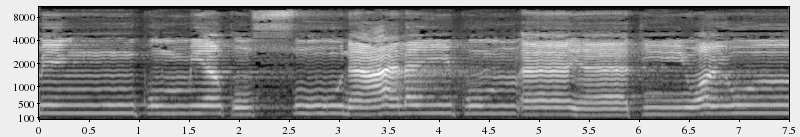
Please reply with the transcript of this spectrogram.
مِّنكُمْ يَقُصُّونَ عَلَيْكُمْ آيَاتِي وَيُنذِرُونَكُمْ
